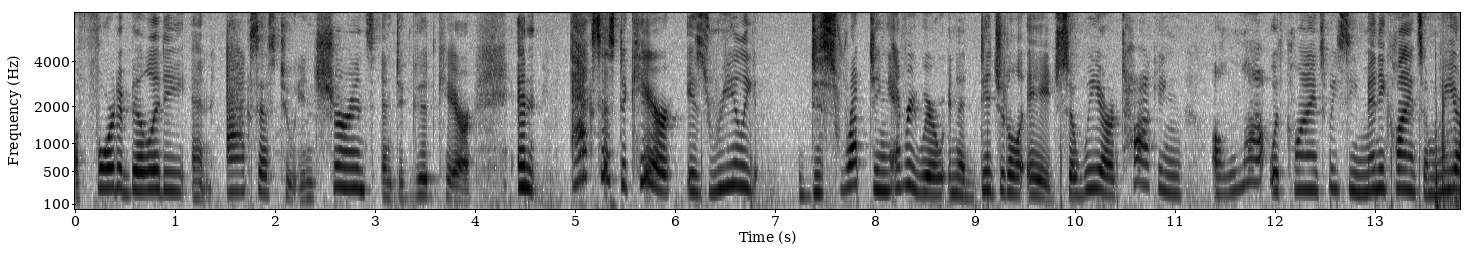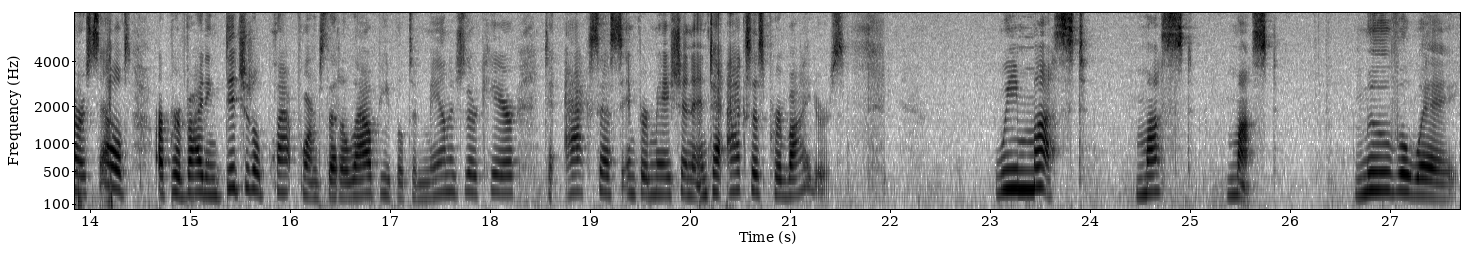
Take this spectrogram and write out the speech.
affordability and access to insurance and to good care. And access to care is really disrupting everywhere in a digital age. So we are talking a lot with clients. We see many clients, and we ourselves are providing digital platforms that allow people to manage their care, to access information, and to access providers. We must, must, must move away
